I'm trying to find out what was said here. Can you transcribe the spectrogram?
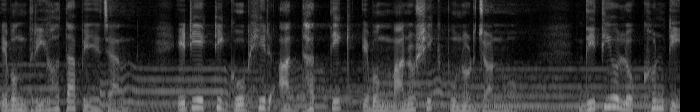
এবং দৃঢ়তা পেয়ে যান। এটি একটি গভীর আধ্যাত্মিক এবং মানসিক পুনর্জন্ম। দ্বিতীয় লক্ষণটি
